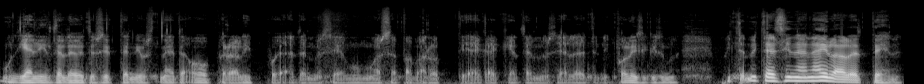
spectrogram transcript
mun jäljiltä löytyi sitten just näitä oopperalippuja ja tämmöisiä, muun muassa Pavarottia ja kaikkea tämmöisiä löytyi. Niin poliisi kysyi mitä, mitä sinä näillä olet tehnyt?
